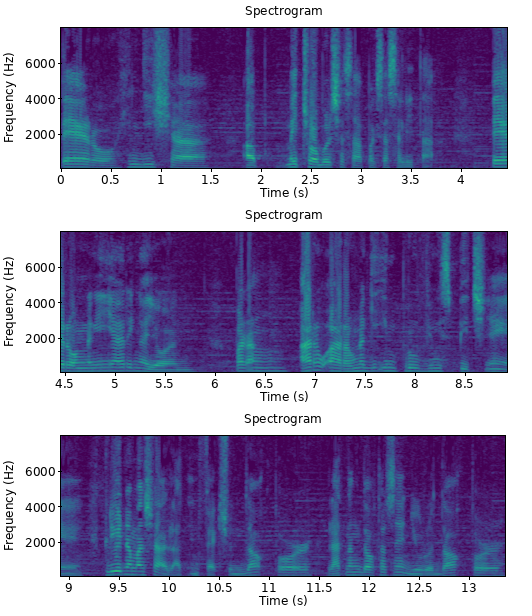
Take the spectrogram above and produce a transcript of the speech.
pero hindi siya, uh, may trouble siya sa pagsasalita. Pero ang nangyayari ngayon, parang araw-araw nag improve yung speech niya eh. Clear naman siya, lahat infection doctor, lahat ng doctors niya, neuro doctor.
